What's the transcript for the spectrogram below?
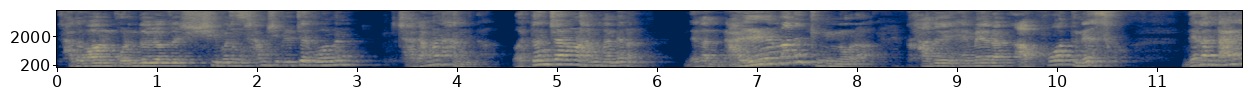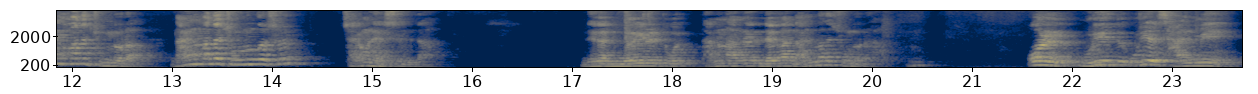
사도 바울은 고린도전서 15장 31절 보면 자랑을 합니다. 어떤 자랑을 하는가 하면은 내가 날마다 죽노라. 카드 헤메란 아포 드네스코. 내가 날마다 죽노라. 날마다 죽는 것을 자랑을 했습니다. 내가 너희를 두고 다른 하늘은 내가 날마다 죽노라. 오늘 우리 우리의 삶이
